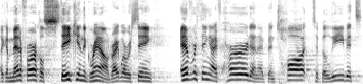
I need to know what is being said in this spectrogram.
like a metaphorical stake in the ground, right? Where we're saying, everything I've heard and I've been taught to believe it's,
